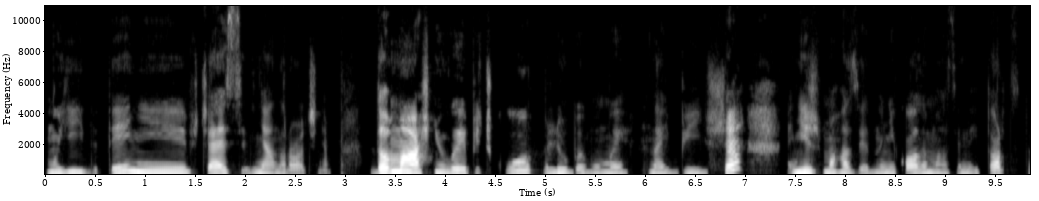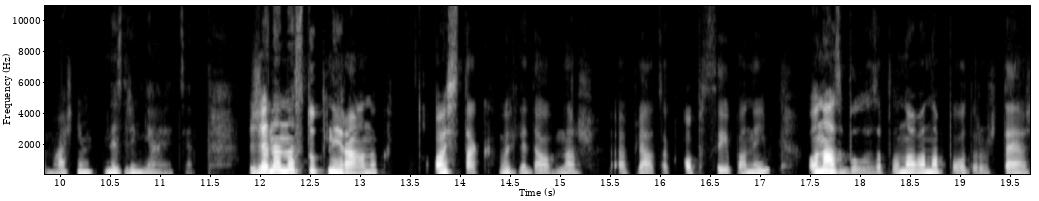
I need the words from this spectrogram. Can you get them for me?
моїй дитині в честь дня народження. Домашню випічку любимо ми найбільше, ніж магазинну. Ніколи магазинний торт з домашнім не зрівняється. Вже на наступний ранок ось так виглядав наш е, пляцок обсипаний. У нас була запланована подорож теж.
